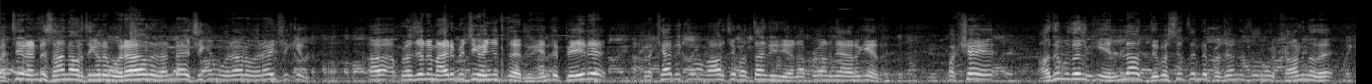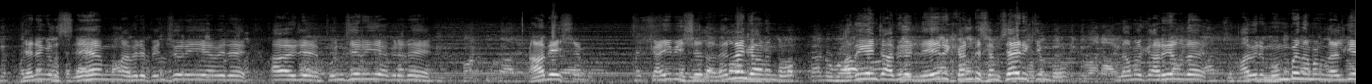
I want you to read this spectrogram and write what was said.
മറ്റേ രണ്ട് സ്ഥാനാർത്ഥികളും ഒരാൾ രണ്ടാഴ്ചക്കും ഒരാൾ ഒരാഴ്ചയ്ക്കും. ആ, പ്രചരണം ആരംഭിച്ചു കഴിഞ്ഞിട്ടുണ്ടായിരുന്നു എന്റെ പേര് പ്രഖ്യാപിക്കുന്ന മാർച്ച് പത്താം തീയതിയാണ്. അപ്പോഴാണ് ഞാൻ ഇറങ്ങിയത്. പക്ഷേ അത് മുതൽക്ക് എല്ലാ ദിവസത്തിന്റെ പ്രചരണത്തിൽ നമ്മൾ കാണുന്നത് ജനങ്ങളുടെ സ്നേഹം അവർ പിൻചുരി അവർ അവർ പുഞ്ചിരി അവരുടെ ആവേശം കൈവീശൽ അതെല്ലാം കാണുമ്പോൾ അത് കഴിഞ്ഞിട്ട് അവർ നേരിൽ കണ്ട് സംസാരിക്കുമ്പോൾ നമ്മൾക്ക് അറിയുന്നത് അവർ മുമ്പ് നമ്മൾ നൽകിയ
